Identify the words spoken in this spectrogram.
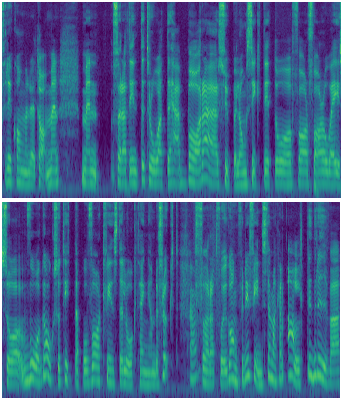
För det kommer det ta. Men, men för att inte tro att det här bara är superlångsiktigt och far, far away, så våga också titta på vart finns det lågt hängande frukt ja. för att få igång. För det finns det. Man kan alltid driva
